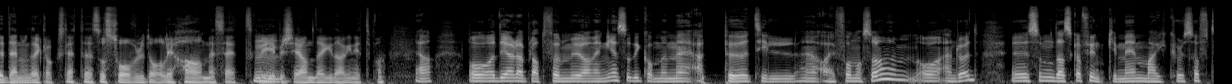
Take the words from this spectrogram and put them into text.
etter den og det klokkeslettet, så sover du dårlig, har vi sett, skal vi gi Mm. beskjed om deg dagen etterpå. Ja, Og de er da plattformuavhengige, så de kommer med app til eh, iPhone også, og Android, eh, som da skal funke med Microsoft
